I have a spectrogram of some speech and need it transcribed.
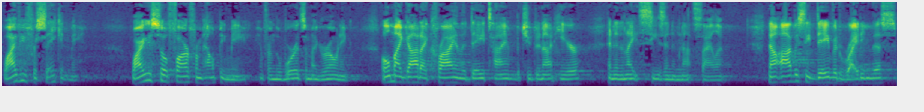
why have you forsaken me? Why are you so far from helping me and from the words of my groaning? Oh my God, I cry in the daytime, but you do not hear and in the night season am not silent. Now, obviously, David writing this,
